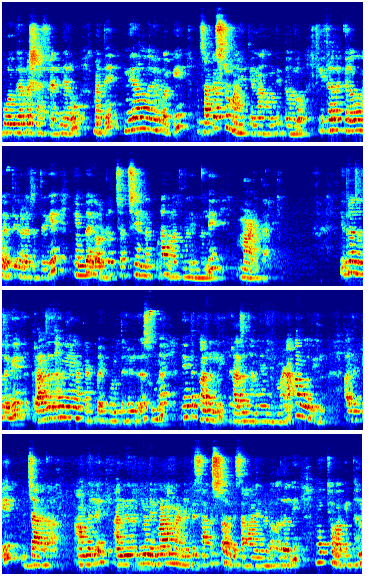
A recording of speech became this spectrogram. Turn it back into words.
ಭೂಗರ್ಭಶಾಸ್ತ್ರಜ್ಞರು ಮತ್ತು ನೀರಾವರಿಯ ಬಗ್ಗೆ ಸಾಕಷ್ಟು ಮಾಹಿತಿಯನ್ನು ಹೊಂದಿದ್ದವರು. ಈ ಥರದ ಕೆಲವು ವ್ಯಕ್ತಿಗಳ ಜೊತೆಗೆ ಕೆಂಪೇಗೌಡರು ಚರ್ಚೆಯನ್ನು ಕೂಡ ಅವತ್ತಿನ ದಿನದಲ್ಲಿ ಮಾಡ್ತಾರೆ ಇದರ ಜೊತೆಗೆ ರಾಜಧಾನಿಯನ್ನು ಕಟ್ಟಬೇಕು ಅಂತ ಹೇಳಿದರೆ ಸುಮ್ಮನೆ ನಿಂತ ಕಾಲದಲ್ಲಿ ರಾಜಧಾನಿಯ ನಿರ್ಮಾಣ ಆಗೋದಿಲ್ಲ. ಅದಕ್ಕೆ ಜಾಗ ಆಮೇಲೆ ಅಲ್ಲಿ ನಿರ್ಮಾಣ ಮಾಡಲಿಕ್ಕೆ ಸಾಕಷ್ಟು ಅವರಿಗೆ ಸಹಾಯಗಳು. ಅದರಲ್ಲಿ ಮುಖ್ಯವಾಗಿ ಧನ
